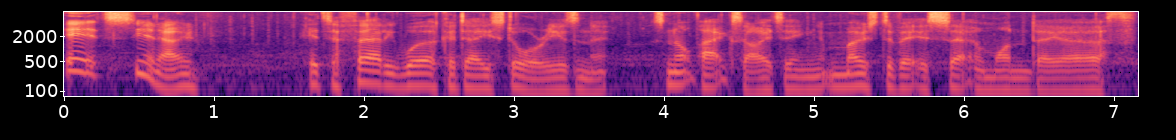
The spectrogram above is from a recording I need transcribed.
It's, you know, it's a fairly workaday story, isn't it? It's not that exciting. Most of it is set on one day Earth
